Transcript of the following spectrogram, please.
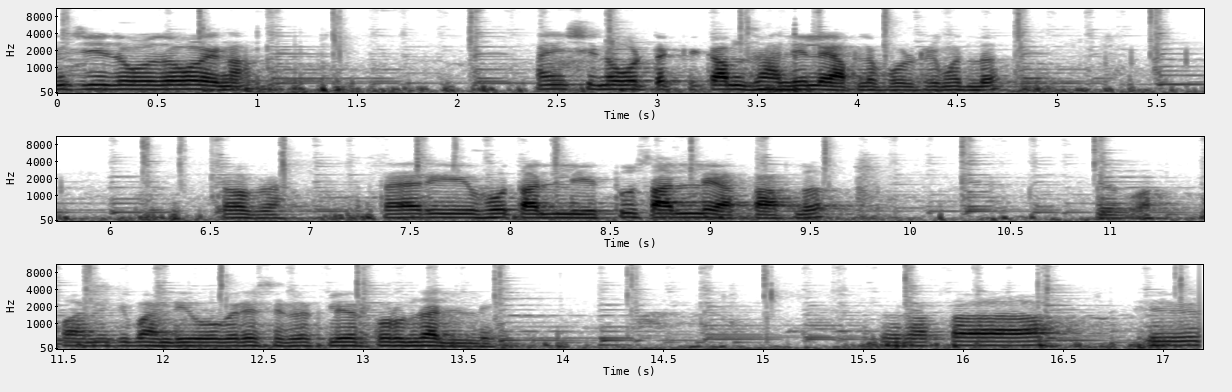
त्यांची जवळजवळ आहे ना ऐंशी नव्वद टक्के काम झालेलं आहे आपल्या पोल्ट्रीमधलं. तर बघा तयारी होत आलेली आहे तू चालले आता आपलं. हे पाण्याची भांडी वगैरे सगळं क्लिअर करून झालेलं आहे. तर आता हे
